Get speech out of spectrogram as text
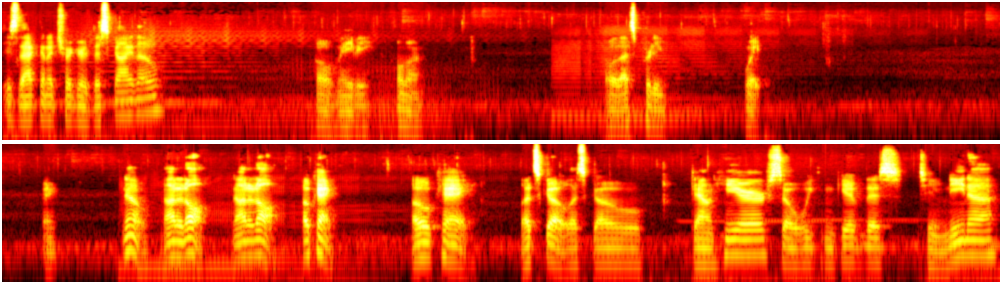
Is that going to trigger this guy, though? Oh, maybe. Hold on. Oh, that's pretty... Wait. Okay. No, not at all. Not at all. Okay. Okay. Let's go. Let's go down here so we can give this to Nina.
